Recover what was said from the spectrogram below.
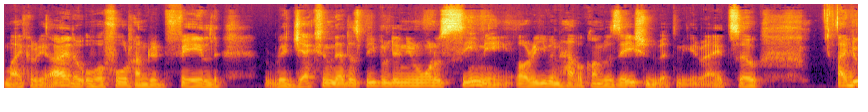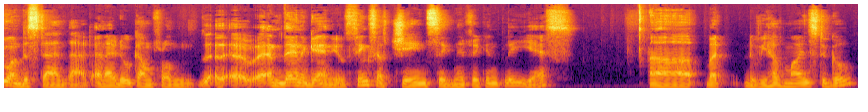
my career i had over 400 failed rejection letters people didn't even want to see me or even have a conversation with me right so I do understand that, and I do come from. Uh, and then again, you know, things have changed significantly. Yes, uh, but do we have miles to go?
